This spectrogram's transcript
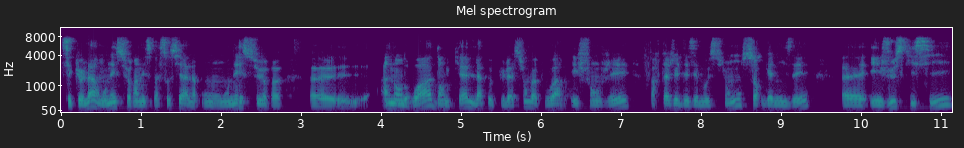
c'est que là, on est sur un espace social. On, est sur un endroit dans lequel la population va pouvoir échanger, partager des émotions, s'organiser. et jusqu'ici,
